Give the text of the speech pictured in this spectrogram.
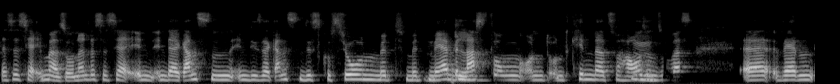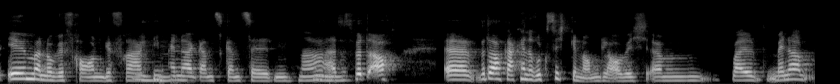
Das ist ja immer so, ne? Das ist ja in, in der ganzen, in dieser ganzen Diskussion mit, mit mehr mhm. Belastung und, und Kinder zu Hause mhm. und sowas, äh, werden immer nur wir Frauen gefragt, mhm. die Männer ganz, ganz selten. Ne? Mhm. Also es wird auch äh, wird auch gar keine Rücksicht genommen, glaube ich, ähm, weil Männer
